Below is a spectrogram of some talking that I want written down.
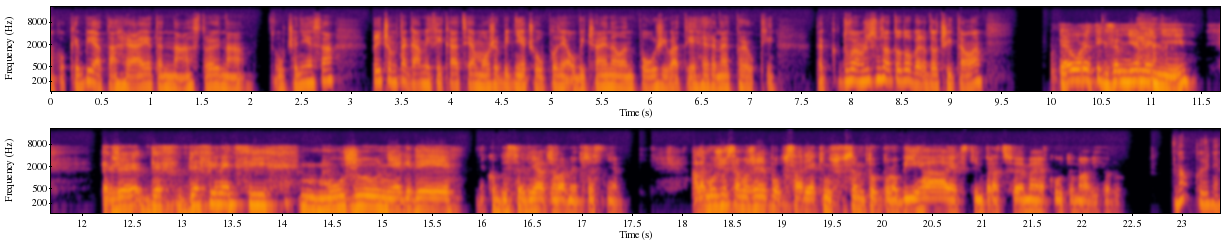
ako keby, a tá hra je ten nástroj na učenie sa, pričom tá gamifikácia môže byť niečo úplne obyčajné, len používať tie herné prvky. Tak dúfam, že som sa to dobre dočítala. Teoretik země není, takže def, v definicích můžu někdy jakoby se vyjadřovat nepřesně. Ale můžu samozřejmě popsat, jakým způsobem to probíhá, jak s tím pracujeme, jakou to má výhodu. No, klidně.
